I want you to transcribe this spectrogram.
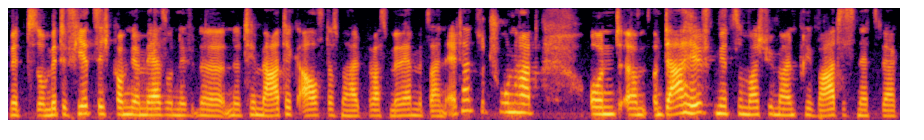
mit so Mitte 40 kommt ja mehr so eine, eine, eine Thematik auf, dass man halt was mehr mit seinen Eltern zu tun hat und ähm, und da hilft mir zum Beispiel mein privates Netzwerk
